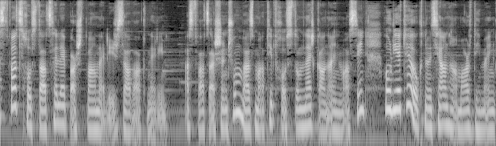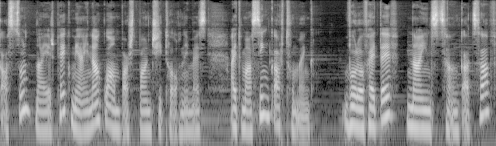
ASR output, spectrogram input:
Աստված խոստացել է պաշտպանել իր զավակներին։ Աստվածաշնչում բազմաթիվ խոստումներ կան այն մասին, որ եթե օգնության համար դիմենք Աստծուն, նա երբեք միայնակ ու անպաշտպան չի թողնի մեզ։ Այդ մասին կարդում ենք որովհետև նա ինձ ցանկացավ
